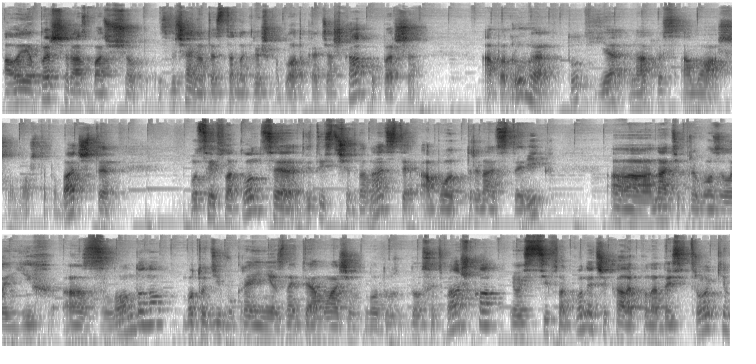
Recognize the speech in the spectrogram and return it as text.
Але я перший раз бачу, що звичайна тестерна кришка була така тяжка, по-перше. А по-друге, тут є надпис Амуаш. Ви можете побачити. Бо цей флакон це 2012 або 2013 рік. Наті привозили їх з Лондону, бо тоді в Україні знайти амуажів було досить важко. І ось ці флакони чекали понад 10 років,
